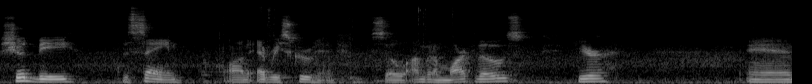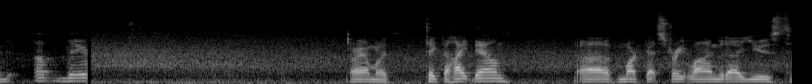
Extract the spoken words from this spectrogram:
should be the same on every screw head. So I'm gonna mark those here and up there. All right, I'm gonna take the height down, uh, mark that straight line that I used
